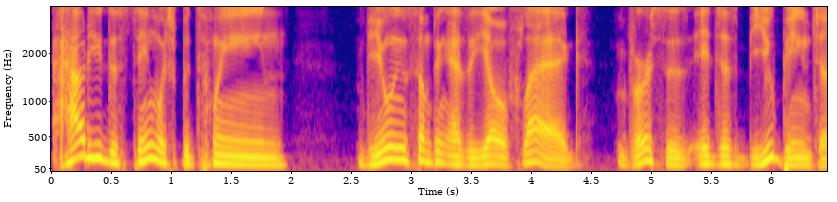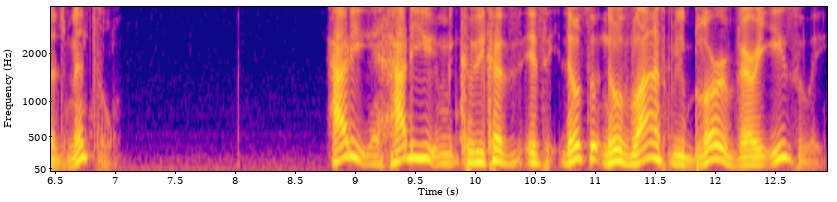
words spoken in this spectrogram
How do you distinguish between viewing something as a yellow flag versus it just you being judgmental? How do you how do you because because it's those those lines can be blurred very easily.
